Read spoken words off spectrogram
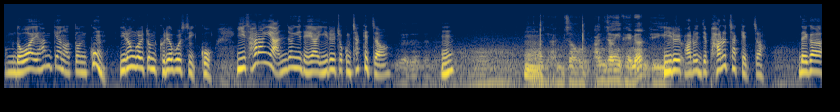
너와의 함께한 어떤 꿈 이런 걸 좀 그려볼 수 있고 이 사랑이 안정이 돼야 일을 조금 찾겠죠. 네네네. 응? 어, 사랑이 안정 안정이 되면 일을 바로 이제 바로 찾겠죠. 내가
